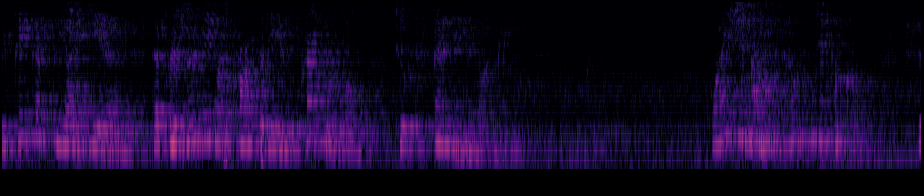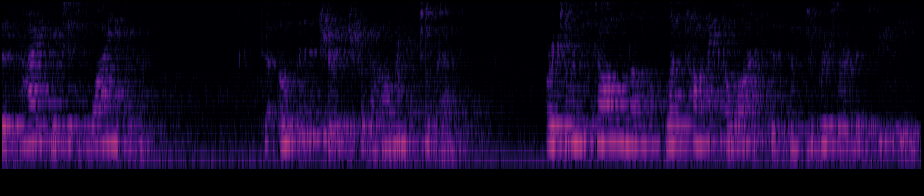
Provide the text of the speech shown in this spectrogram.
we pick up the idea that preserving our property is preferable to expending it on people. Why should it be so difficult to decide which is wiser? To open the church for the homeless to rest, or to install an electronic alarm system to preserve its beauty?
